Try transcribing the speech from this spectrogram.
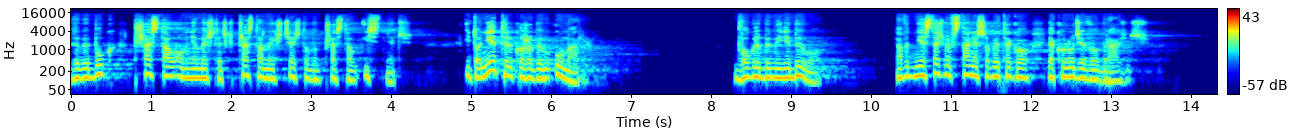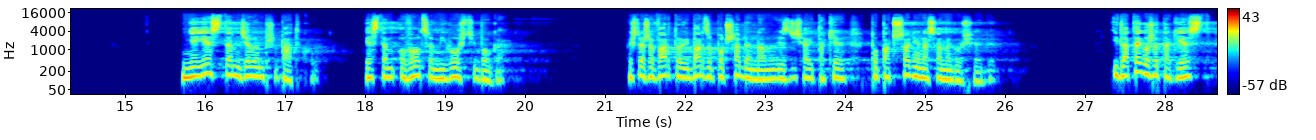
Gdyby Bóg przestał o mnie myśleć, przestał mnie chcieć, to bym przestał istnieć. I to nie tylko, żebym umarł. W ogóle by mnie nie było. Nawet nie jesteśmy w stanie sobie tego jako ludzie wyobrazić. Nie jestem dziełem przypadku. Jestem owocem miłości Boga. Myślę, że warto i bardzo potrzebne nam jest dzisiaj takie popatrzenie na samego siebie. I dlatego, że tak jest,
